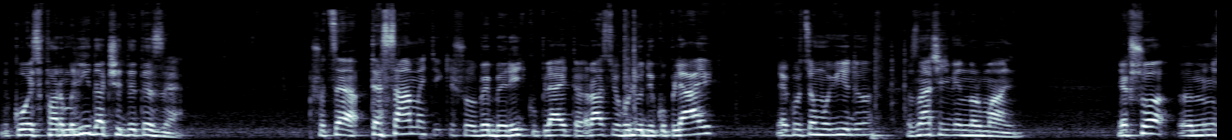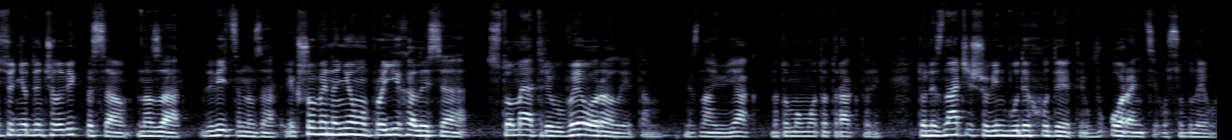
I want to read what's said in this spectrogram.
якогось фармліда чи ДТЗ. Що це те саме, тільки що ви беріть, купляйте. Раз його люди купляють, як у цьому відео, значить він нормальний. Якщо е, мені сьогодні один чоловік писав, Назар, дивіться Назар, якщо ви на ньому проїхалися 100 метрів, виорали, там, не знаю як, на тому мототракторі, то не значить, що він буде ходити в оранці особливо.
